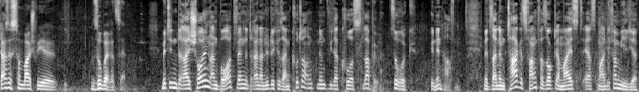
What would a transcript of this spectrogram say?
Das ist zum Beispiel ein super Rezept. Mit den drei Schollen an Bord wendet Rainer Lüdecke seinen Kutter und nimmt wieder Kurs Laboe zurück in den Hafen. Mit seinem Tagesfang versorgt er meist erstmal die Familie,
